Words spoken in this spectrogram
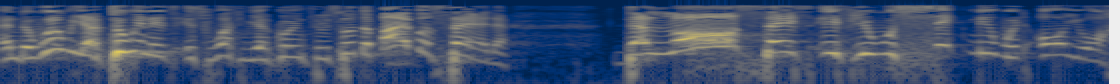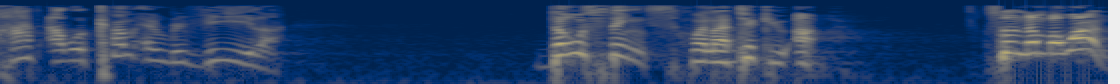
And the way we are doing it is what we are going through. So the Bible said, the Lord says, if you will seek me with all your heart, I will come and reveal those things when I take you up. So number one,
